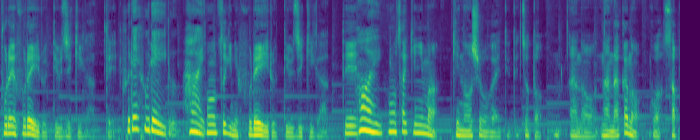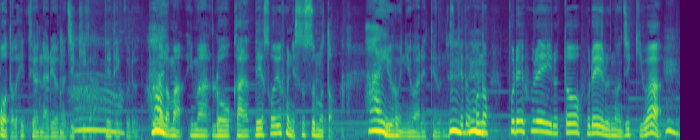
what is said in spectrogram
プレフレイルっていう時期があってプレフレイル。はい。その次にフレイルっていう時期があって、はい。その先に、まあ、機能障害って言ってちょっとあの何らかのこうサポートが必要になるような時期が出てくる。というのが、はい。まあ、今老化でそういうふうに進むとはい。いうふうに言われてるんですけど、うんうん。このプレフレイルとフレイルの時期はうん。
